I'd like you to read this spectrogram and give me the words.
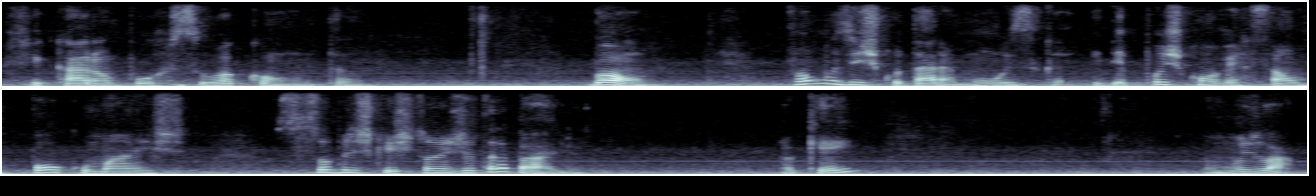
ficaram por sua conta. Bom, vamos escutar a música e depois conversar um pouco mais sobre as questões de trabalho, ok? Vamos lá.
